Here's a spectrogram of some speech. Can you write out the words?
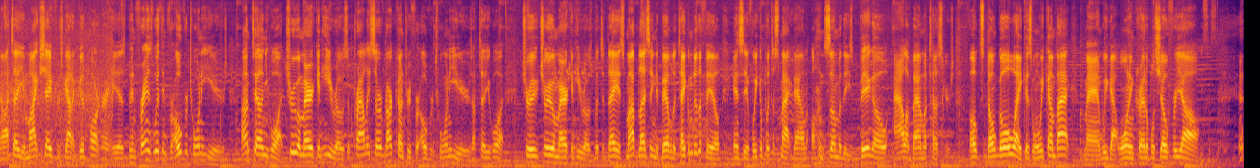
Now I tell you, Mike Schaefer's got a good partner of his, been friends with him for over 20 years. I'm telling you what, true American heroes have proudly served our country for over 20 years. I tell you what, true, true American heroes. But today it's my blessing to be able to take them to the field and see if we can put the smackdown on some of these big old Alabama Tuskers. Folks, don't go away because when we come back, man, we got one incredible show for y'all.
